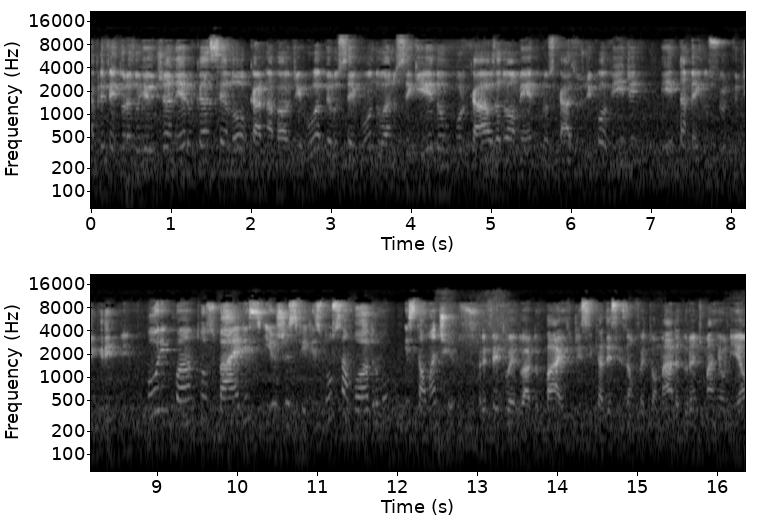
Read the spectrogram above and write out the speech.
A Prefeitura do Rio de Janeiro cancelou o carnaval de rua pelo segundo ano seguido por causa do aumento nos casos de Covid e também no surto de gripe. Por enquanto, os bailes e os desfiles no Sambódromo estão mantidos. O prefeito Eduardo Paes disse que a decisão foi tomada durante uma reunião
